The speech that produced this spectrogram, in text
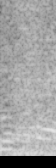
Will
